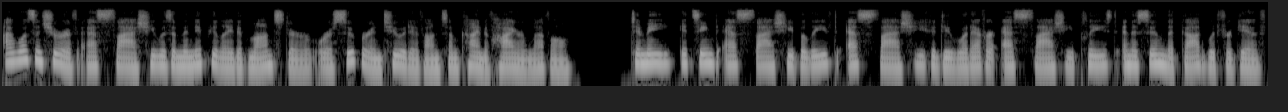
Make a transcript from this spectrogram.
I wasn't sure if S slash he was a manipulative monster or a super intuitive on some kind of higher level. To me, it seemed S slash he believed S slash he could do whatever S slash he pleased and assumed that God would forgive,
